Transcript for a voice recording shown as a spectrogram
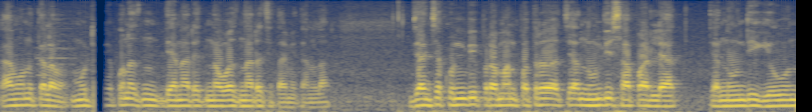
काय म्हणू त्याला मोठेपणच देणार आहेत नवजणारच आहेत आम्ही त्यांना. ज्यांच्या कुणबी प्रमाणपत्राच्या नोंदी सापडल्यात त्या नोंदी घेऊन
